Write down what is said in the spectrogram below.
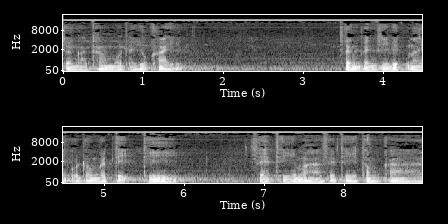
จนกระทั่งหมดอายุไข ซึ่งเป็นชีวิตในอุดมกติที่เศรษฐีมหาเศรษฐีต้องการ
